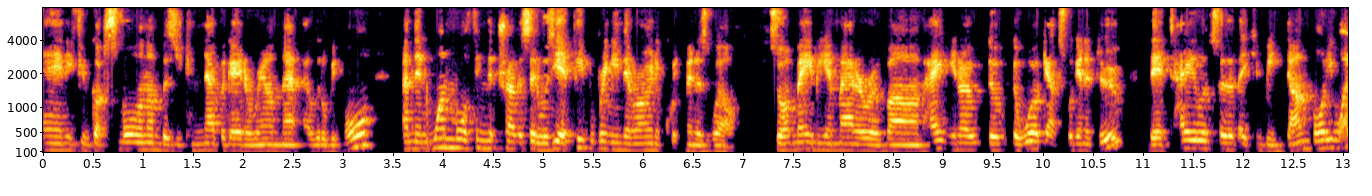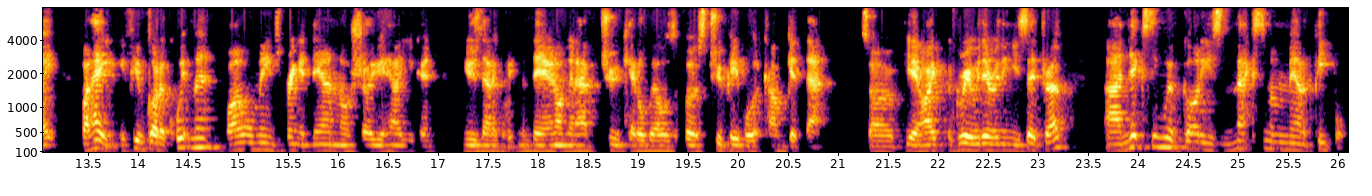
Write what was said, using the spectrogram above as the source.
And if you've got smaller numbers, you can navigate around that a little bit more. And then one more thing that Travis said was, yeah, people bringing their own equipment as well. So it may be a matter of, um, hey, you know, the, the workouts we're going to do, they're tailored so that they can be done body weight. But hey, if you've got equipment, by all means, bring it down and I'll show you how you can use that equipment there. And I'm going to have two kettlebells, the first two people that come get that. So yeah, I agree with everything you said, Trav. Uh, next thing we've got is maximum amount of people.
